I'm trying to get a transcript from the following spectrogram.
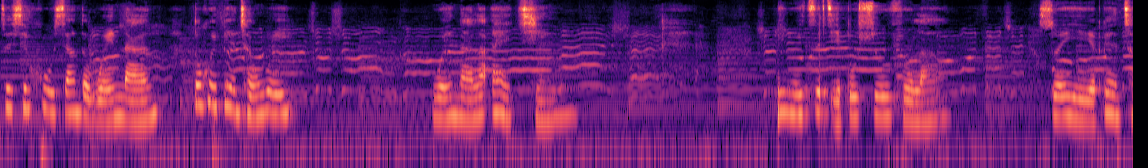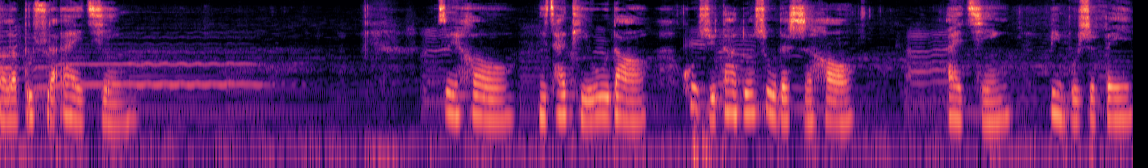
这些互相的为难都会变成为为难了爱情，因为自己不舒服了，所以也变成了不舒服的爱情。最后，你才体悟到，或许大多数的时候，爱情。并不是非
